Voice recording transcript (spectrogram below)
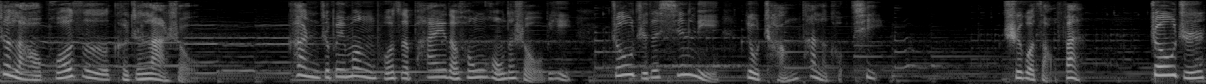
这老婆子可真辣手。看着被孟婆子拍得通红的手臂，周芷的心里又长叹了口气。吃过早饭，周芷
